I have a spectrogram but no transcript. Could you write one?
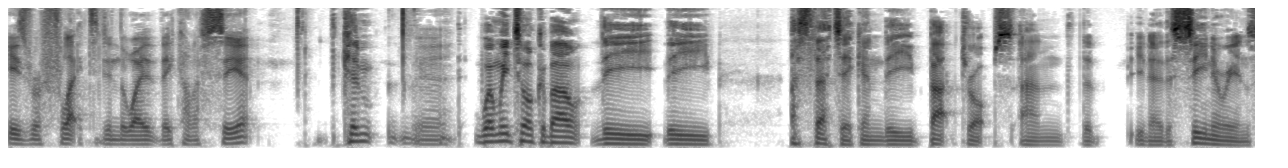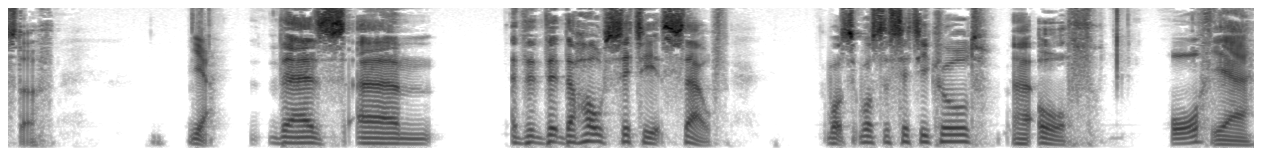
is reflected in the way that they kind of see it. can, Yeah. when we talk about the the aesthetic and the backdrops and the you know the scenery and stuff Yeah. there's um the the, the whole city itself what's what's the city called uh, Orth Orth. yeah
